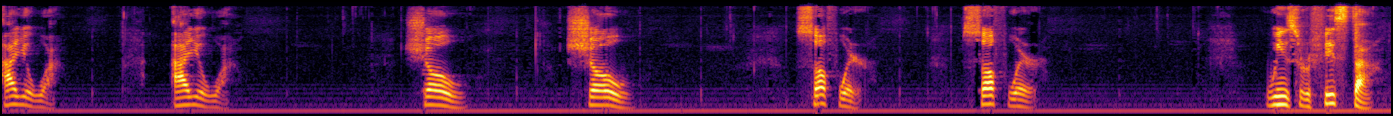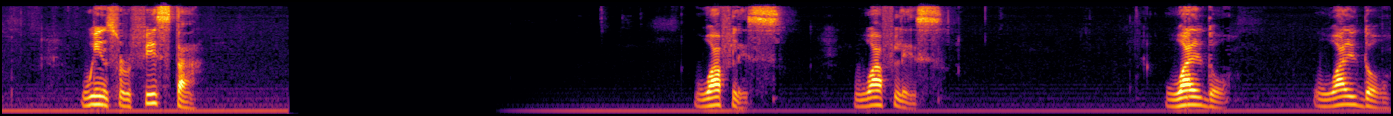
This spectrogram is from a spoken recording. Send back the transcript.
Iowa, Iowa show, show, software, software, windsurfista, windsurfista, waffles, waffles, Waldo, Waldo,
